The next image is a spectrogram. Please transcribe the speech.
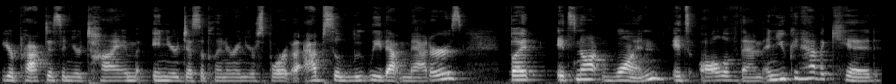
your practice and your time in your discipline or in your sport, absolutely that matters. But it's not one, it's all of them. And you can have a kid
